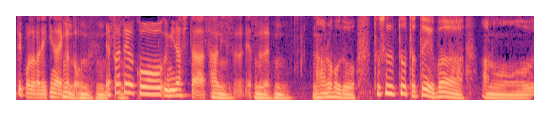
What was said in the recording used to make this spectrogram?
ていくことができないかと、そうやってこう生み出したサービスです。なるほど。とすると、例えば、あの、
